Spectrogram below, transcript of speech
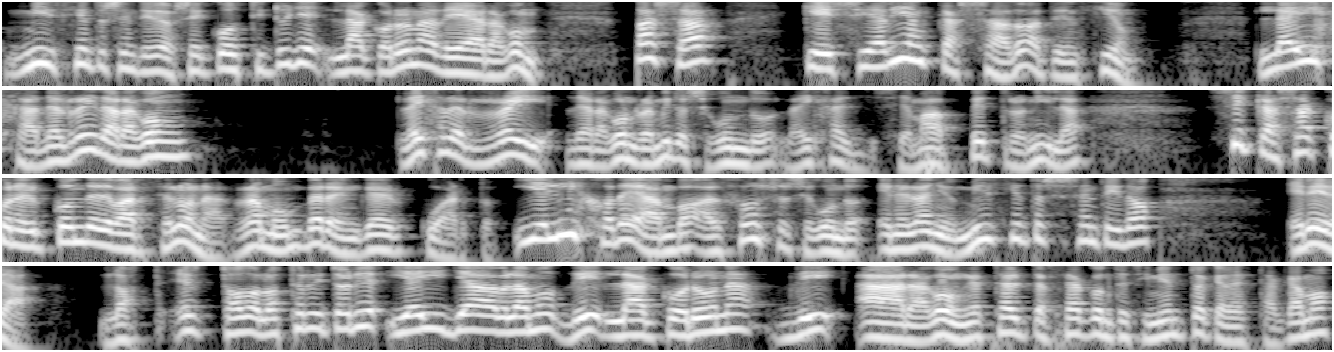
1162, se constituye la corona de Aragón. Pasa que se habían casado, atención, la hija del rey de Aragón, la hija del rey de Aragón Ramiro II, la hija se llamaba Petronila, se casa con el conde de Barcelona, Ramón Berenguer IV, y el hijo de ambos, Alfonso II, en el año 1162, hereda todos los territorios y ahí ya hablamos de la corona de Aragón. Este es el tercer acontecimiento que destacamos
